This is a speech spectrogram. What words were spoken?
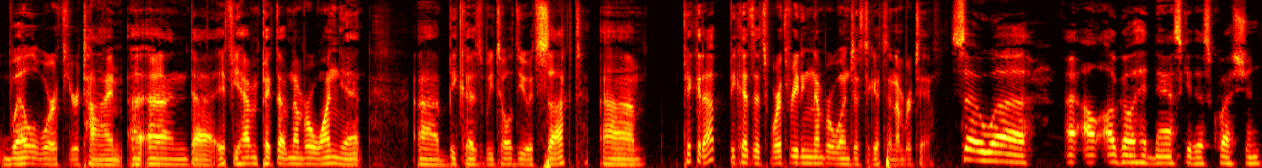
well worth your time. Uh, and uh, if you haven't picked up number one yet, uh, because we told you it sucked, um, pick it up because it's worth reading number one just to get to number two. So uh, I'll, I'll go ahead and ask you this question:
